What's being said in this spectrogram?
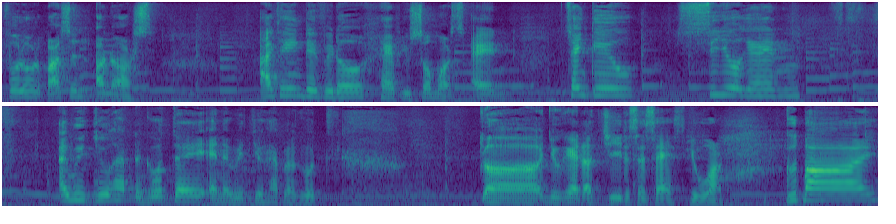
follow the person or not. I think this video help you so much and thank you. See you again. I wish you have a good day and I wish you have a good uh, you get achieve the success you want. Goodbye.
